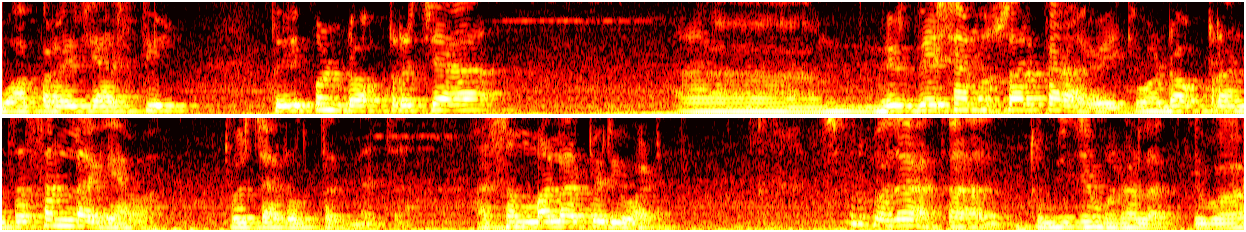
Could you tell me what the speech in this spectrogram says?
वापरायचे असतील तरी पण डॉक्टरच्या निर्देशानुसार करावे किंवा डॉक्टरांचा सल्ला घ्यावा त्वचा रोगतज्ञाचा असं मला तरी वाटतं. सर बघा आता तुम्ही जे म्हणालात किंवा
